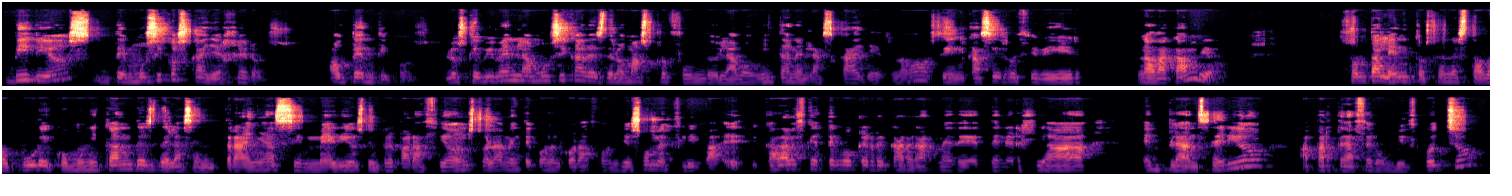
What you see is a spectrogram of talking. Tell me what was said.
vídeos de músicos callejeros, auténticos, los que viven la música desde lo más profundo y la vomitan en las calles, ¿no? Sin casi recibir nada a cambio. Son talentos en estado puro y comunican desde las entrañas, sin medios, sin preparación, solamente con el corazón. Y eso me flipa. Eh, cada vez que tengo que recargarme de energía en plan serio, aparte de hacer un bizcocho,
